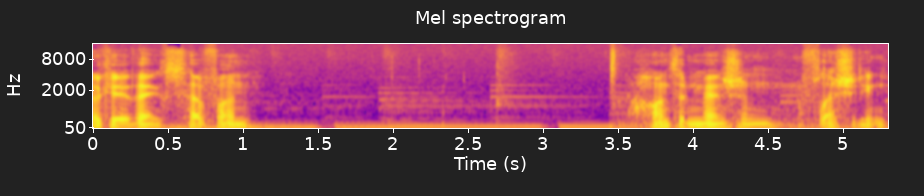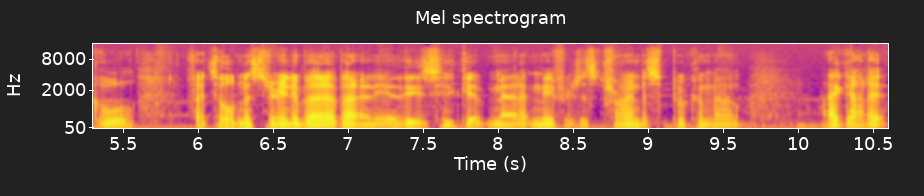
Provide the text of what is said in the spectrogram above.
Okay, thanks. Have fun. Haunted Mansion, Flesh Eating Ghoul. If I told Mr. Inaba about any of these, he'd get mad at me for just trying to spook him out. I got it.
